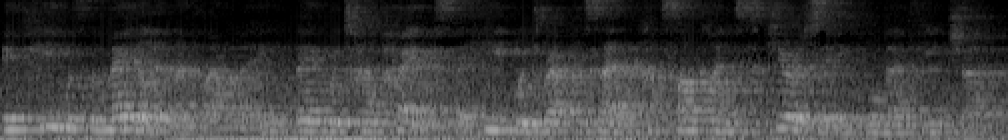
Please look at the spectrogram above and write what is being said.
if he was the male in their family, they would have hopes that he would represent some kind of security for their future.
